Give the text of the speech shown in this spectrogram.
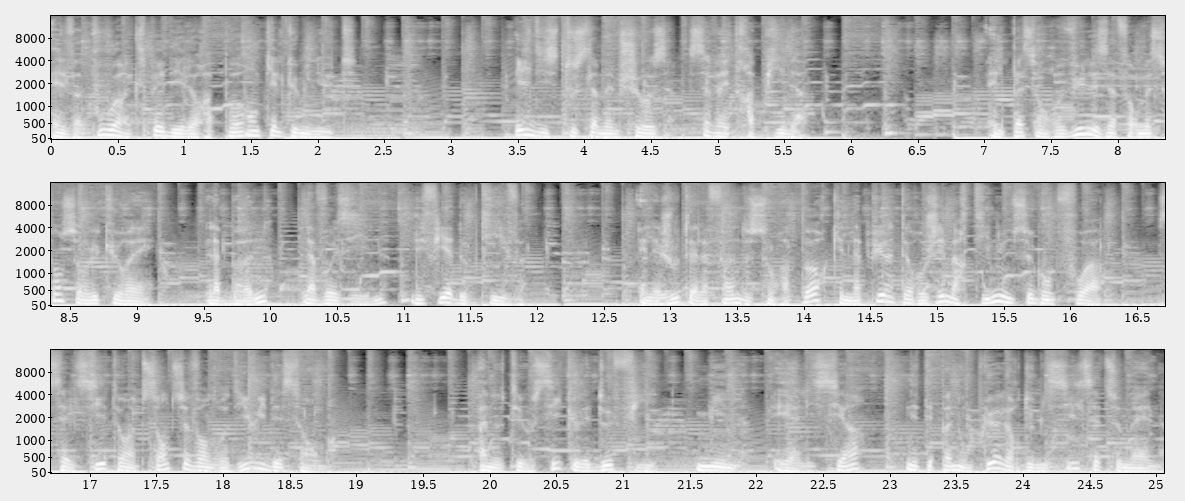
Elle va pouvoir expédier le rapport en quelques minutes. Ils disent tous la même chose, ça va être rapide. Elle passe en revue les informations sur le curé, la bonne, la voisine, les filles adoptives. Elle ajoute à la fin de son rapport qu'elle n'a pu interroger Martine une seconde fois, celle-ci étant absente ce vendredi 8 décembre. A noter aussi que les deux filles, Mine et Alicia, n'étaient pas non plus à leur domicile cette semaine.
